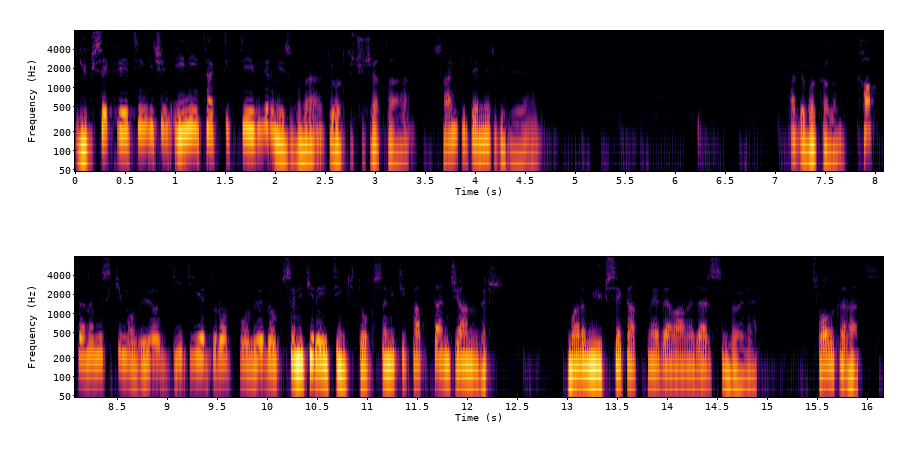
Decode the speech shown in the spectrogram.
Yüksek rating için en iyi taktik diyebilir miyiz buna? 4-3-3 atağa. Sanki denir gibi ya. Hadi bakalım. Kaptanımız kim oluyor? Didier Drogba oluyor. 92 rating. 92 kaptan candır. Umarım yüksek atmaya devam edersin böyle. Sol kanat.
